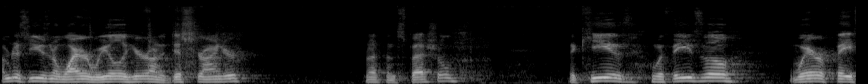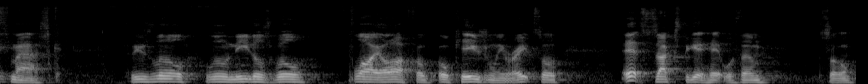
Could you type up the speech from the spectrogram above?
I'm just using a wire wheel here on a disc grinder. Nothing special. the key is with these little, wear a face mask. So these little little needles will fly off occasionally, right? So it sucks to get hit with them. So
